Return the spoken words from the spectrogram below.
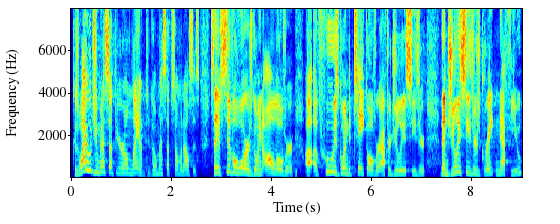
Because why would you mess up your own land to go mess up someone else's? So they have civil wars going all over uh, of who is going to take over after Julius Caesar. Then Julius Caesar's great nephew,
